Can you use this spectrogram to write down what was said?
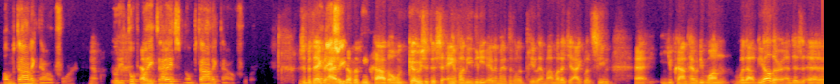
Dan betaal ik daar ook voor. Ja. Wil je topkwaliteit, dan betaal ik daar ook voor. Dus het betekent eigenlijk dat het niet gaat om een keuze tussen een van die drie elementen van het trilemma, maar dat je eigenlijk laat zien, uh, you can't have the one without the other. En dus uh,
